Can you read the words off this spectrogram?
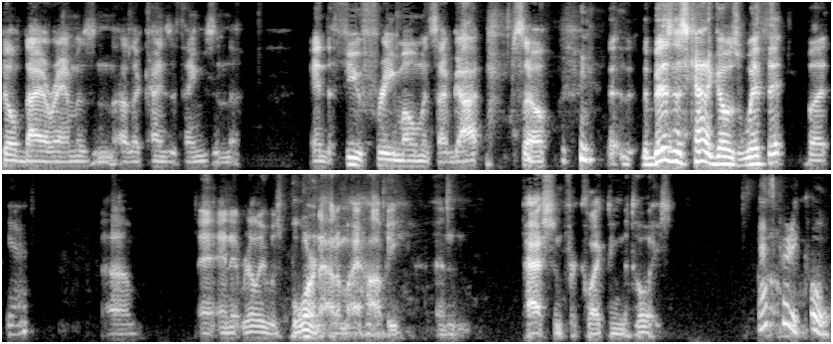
build dioramas and other kinds of things in the in the few free moments I've got. So the, the, business kind of goes with it, but yeah. Um, and, and it really was born out of my hobby and passion for collecting the toys. That's pretty cool.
